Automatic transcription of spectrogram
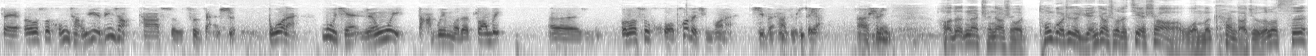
在俄罗斯红场阅兵上，它首次展示。不过呢，目前仍未大规模的装备。呃，俄罗斯火炮的情况呢，基本上就是这样。啊，是。好的，那陈教授，通过这个袁教授的介绍，我们看到，就俄罗斯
